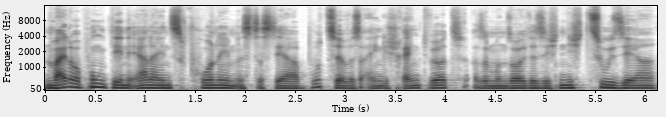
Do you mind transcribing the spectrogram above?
Ein weiterer Punkt, den Airlines vornehmen, ist, dass der Bordservice eingeschränkt wird. Also man sollte sich nicht zu sehr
